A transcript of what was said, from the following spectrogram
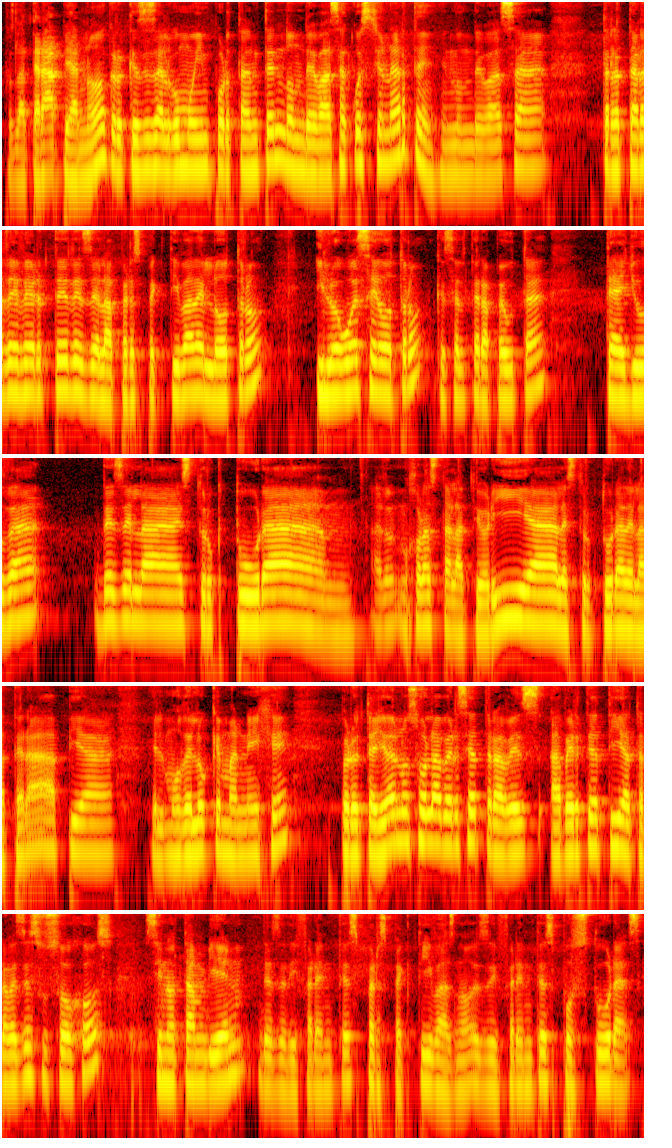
pues la terapia, ¿no? Creo que eso es algo muy importante en donde vas a cuestionarte, en donde vas a tratar de verte desde la perspectiva del otro y luego ese otro, que es el terapeuta, te ayuda desde la estructura, a lo mejor hasta la teoría, la estructura de la terapia, el modelo que maneje, pero te ayuda no solo a verse a través, a verte a ti a través de sus ojos, sino también desde diferentes perspectivas, ¿no? Desde diferentes posturas.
